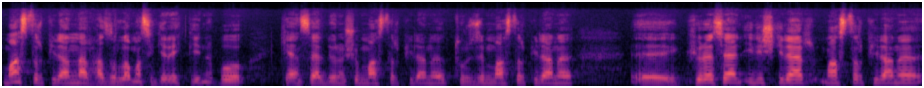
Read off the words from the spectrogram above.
master planlar hazırlaması gerektiğini, bu kentsel dönüşüm master planı, turizm master planı, e, küresel ilişkiler master planı,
